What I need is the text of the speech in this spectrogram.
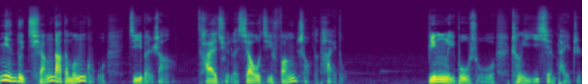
面对强大的蒙古，基本上采取了消极防守的态度，兵力部署呈一线配置。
